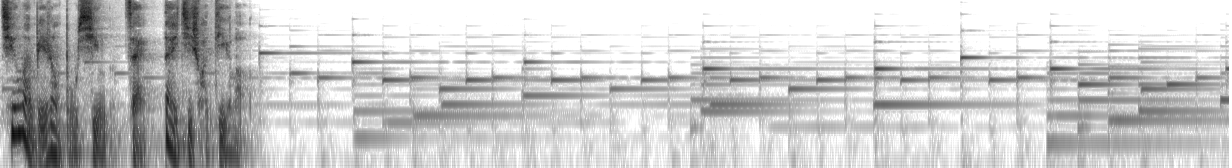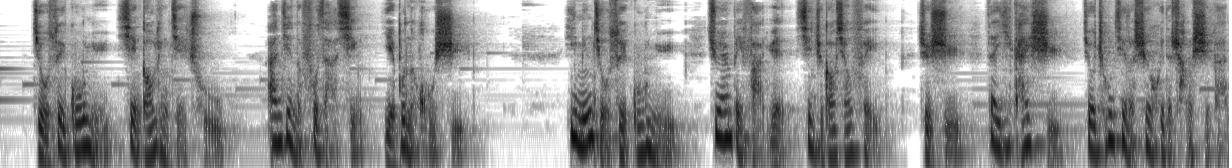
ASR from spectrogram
千万别让不幸再代际传递了。九岁孤女限高令解除，案件的复杂性也不能忽视。一名九岁孤女居然被法院限制高消费，这是在一开始就冲击了社会的常识感。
